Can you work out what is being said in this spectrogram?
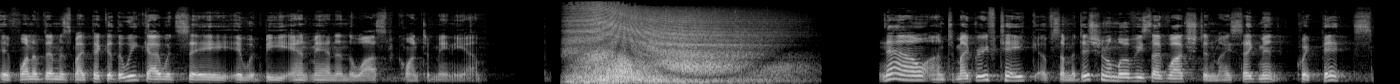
If one of them is my pick of the week, I would say it would be Ant Man and the Wasp Quantumania. Now, on to my brief take of some additional movies I've watched in my segment Quick Picks.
